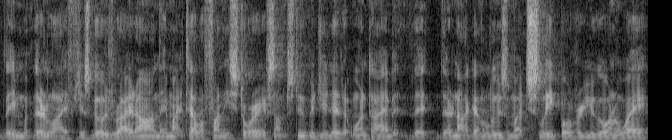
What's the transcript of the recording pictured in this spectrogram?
they their life just goes right on. They might tell a funny story or something stupid you did at one time, but they, they're not going to lose much sleep over you going away.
